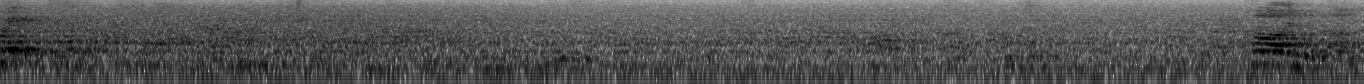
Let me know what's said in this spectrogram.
Wait. Calling it up.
